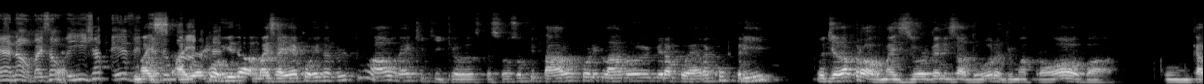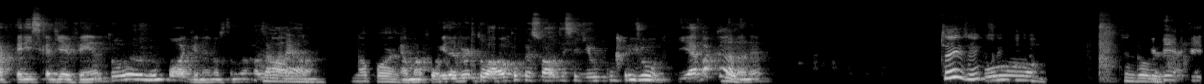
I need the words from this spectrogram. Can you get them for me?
É, não, mas é. aí já teve. Mas, teve uma... aí é corrida, mas aí é corrida virtual, né? Que, que, que as pessoas optaram por ir lá no Ibirapuera cumprir no dia da prova, mas organizadora de uma prova com característica de evento não pode, né? Nós estamos na fase não, amarela. Não pode. É uma corrida virtual que o pessoal decidiu cumprir junto. E é bacana, né? Sim, sim, o... sim. Sem dúvida. Teve,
